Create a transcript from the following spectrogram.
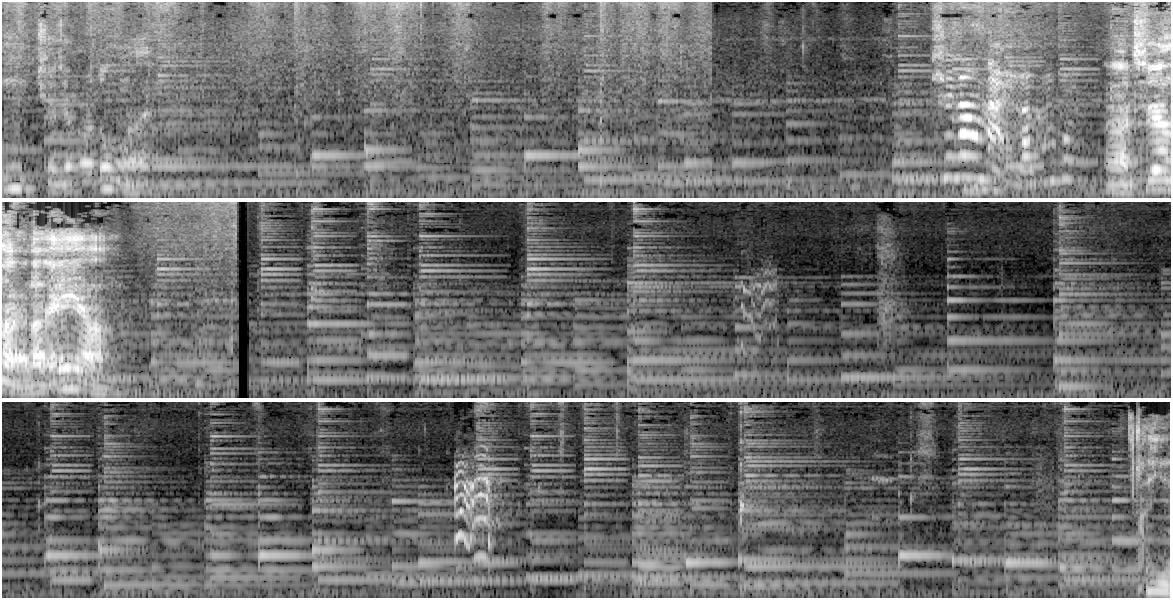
嗯，全家花冻来。吃上奶了，快快。啊，吃上奶了，哎呀，哎呀，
